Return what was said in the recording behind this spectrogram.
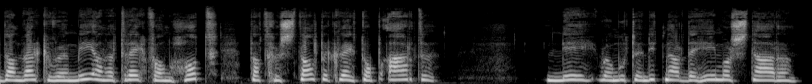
dan werken we mee aan het rijk van God dat gestalte krijgt op aarde. Nee, we moeten niet naar de hemel staren,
